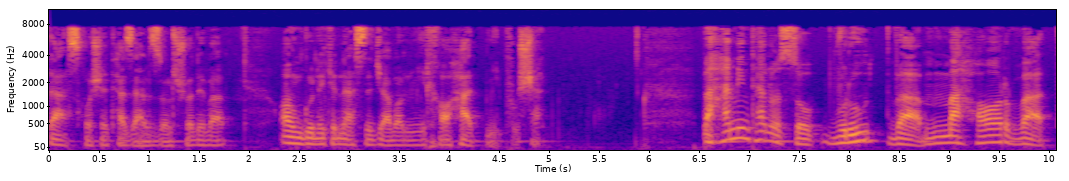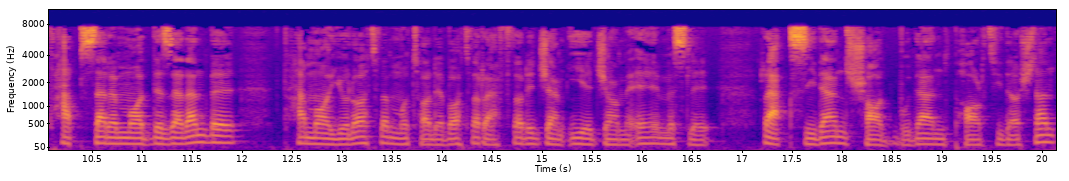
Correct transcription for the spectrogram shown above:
دستخوش تزلزل شده و آنگونه که نسل جوان می‌خواهد میپوشد. به همین تناسب ورود و مهار و تبسر ماده زدن به تمایلات و مطالبات و رفتار جمعی جامعه مثل رقصیدن، شاد بودن، پارتی داشتن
